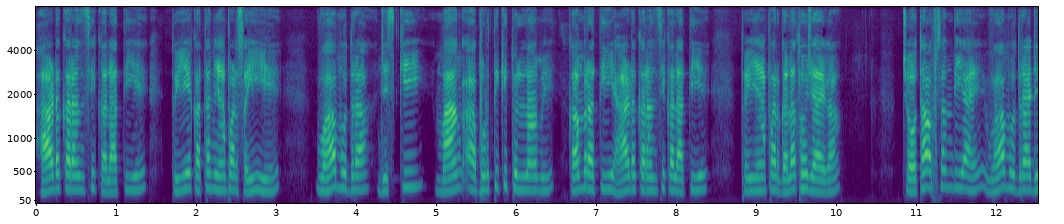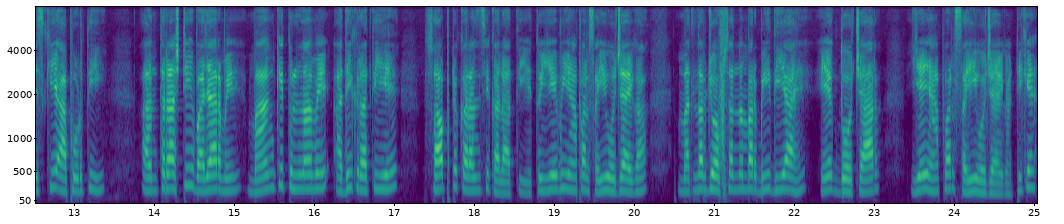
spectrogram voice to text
हार्ड करेंसी कहलाती है। तो ये कथन यहाँ पर सही है। वह मुद्रा जिसकी मांग आपूर्ति की तुलना में कम रहती है, हार्ड करेंसी कहलाती है। तो यहाँ पर गलत हो जाएगा। चौथा ऑप्शन दिया है। वह मुद्रा जिसकी आपूर्ति अंतर्राष्ट्रीय बाज़ार में मांग की तुलना में अधिक रहती है सॉफ्ट करेंसी कहलाती है। तो ये भी यहाँ पर सही हो जाएगा। मतलब जो ऑप्शन नंबर बी दिया है, एक, दो, चार, ये यहाँ पर सही हो जाएगा, ठीक है?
